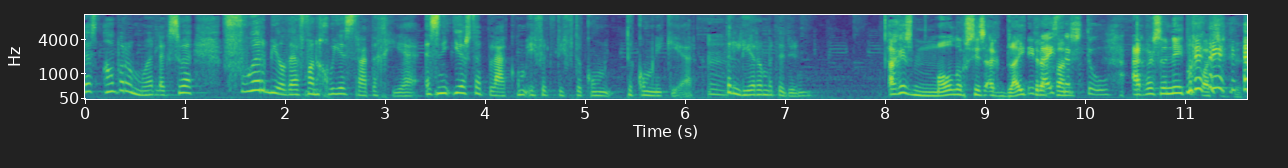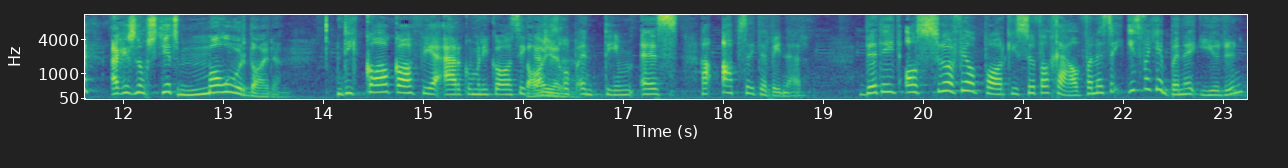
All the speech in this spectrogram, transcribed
Dis amper onmoontlik. So voorbeelde van goeie strategieë is in die eerste plek om effektief te kom te kommunikeer, mm. te leer om dit te doen. ek is mal nog steeds. Ek bly terug van. Ek was nou net op pad toe. Ek is nog steeds mal oor daai ding. Die KKVR kommunikasie kursus op Intiem is 'n absolute wenner. Dit het al soveel paartjies soveel gehelp want dit is iets wat jy binne 'n uur doen.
